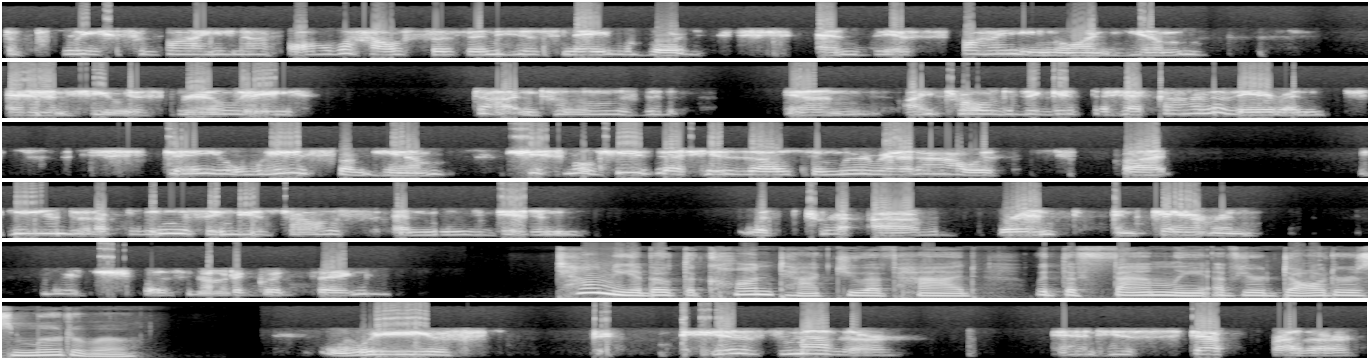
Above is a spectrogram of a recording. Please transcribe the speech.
the police are buying up all the houses in his neighborhood and they're spying on him and he was really starting to lose it. And I told her to get the heck out of there and stay away from him. She said, "Well, he's at his house and we're at ours," but he ended up losing his house and moved in with um, Brent and Karen, which was not a good thing. Tell me about the contact you have had with the family of your daughter's murderer. We've his mother and his stepbrother,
